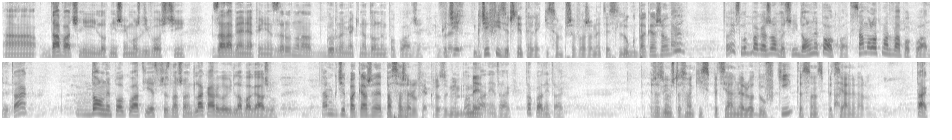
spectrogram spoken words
a, dawać linii lotniczej możliwości zarabiania pieniędzy zarówno na górnym, jak i na dolnym pokładzie. Gdzie, gdzie fizycznie te leki są przewożone? To jest luk bagażowy? To jest luk bagażowy, czyli dolny pokład. Samolot ma dwa pokłady, tak? Dolny pokład jest przeznaczony dla cargo i dla bagażu. Tam, gdzie bagaże pasażerów, jak rozumiem. My, Dokładnie tak, dokładnie tak. rozumiem, że to są jakieś specjalne lodówki, to są specjalne warunki. Tak,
